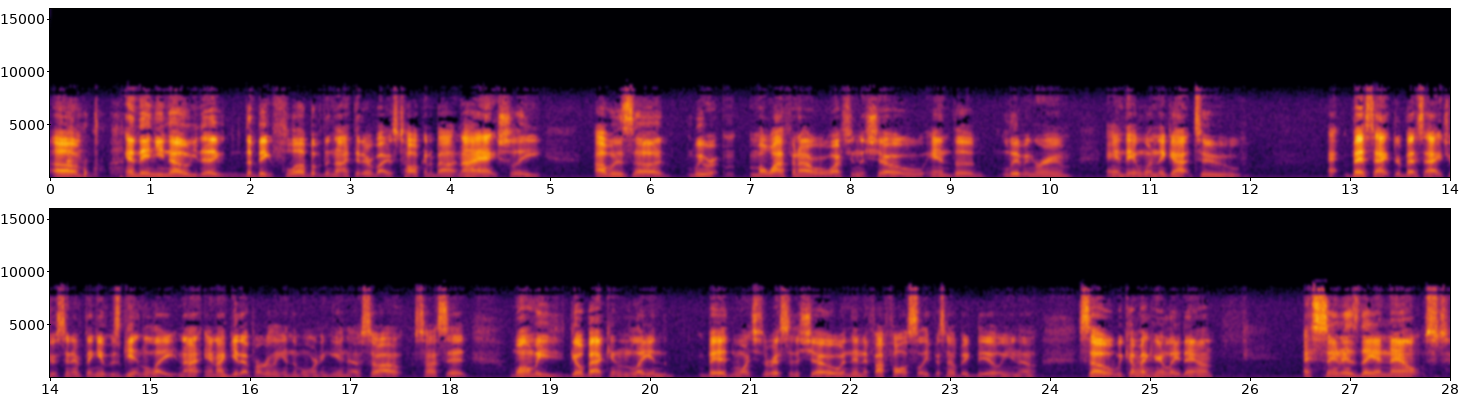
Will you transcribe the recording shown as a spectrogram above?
um, and then you know the the big flub of the night that everybody was talking about, and I actually, I was uh, we were my wife and I were watching the show in the living room, and then when they got to best actor, best actress, and everything, it was getting late, and I and I get up early in the morning, you know, so I so I said, why don't we go back and lay in the bed and watch the rest of the show, and then if I fall asleep, it's no big deal, you know. So we come back here and lay down. As soon as they announced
